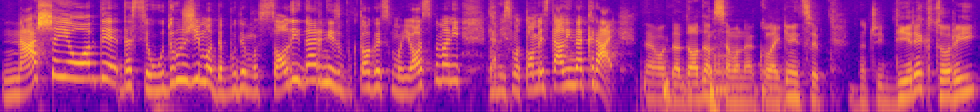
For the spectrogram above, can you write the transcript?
Naša je ovde da se udružimo, da budemo solidarni, zbog toga smo i osnovani, da bismo tome stali na kraj. Evo da dodam samo na koleginice. Znači, direktori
